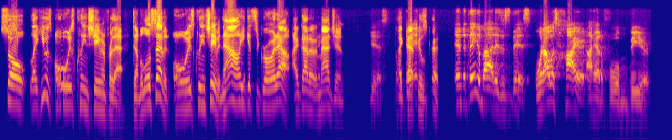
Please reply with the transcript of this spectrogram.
So like he was always clean shaven for that. 007, always clean shaven. Now he gets to grow it out. I've got to imagine. Yes. Like that and, feels good. And the thing about it is this: when I was hired, I had a full beard.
